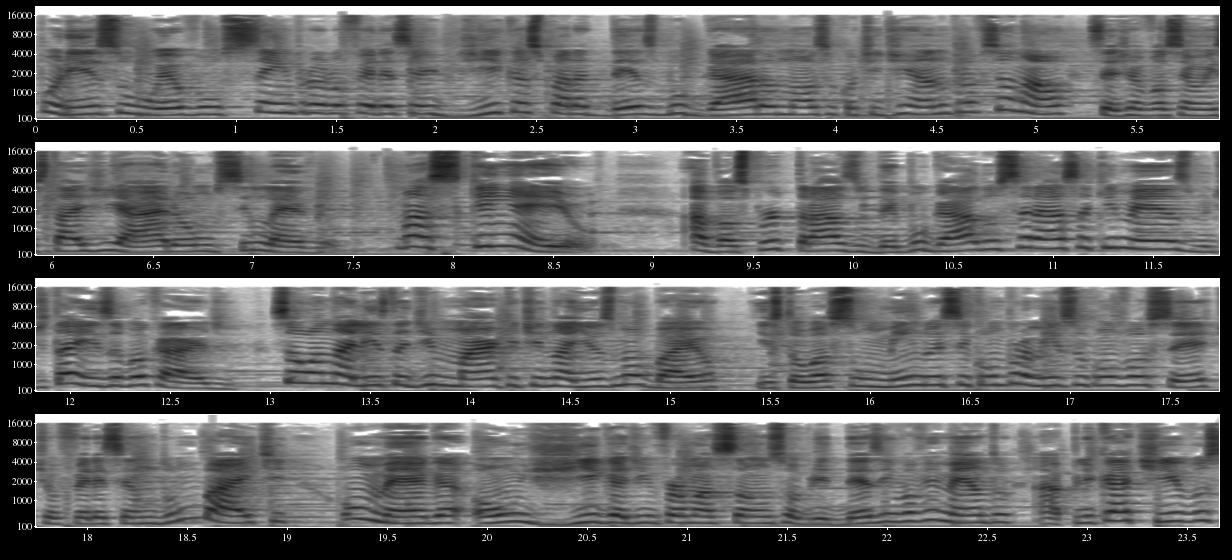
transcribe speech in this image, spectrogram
Por isso, eu vou sempre oferecer dicas para desbugar o nosso cotidiano profissional, seja você um estagiário ou um C-level. Mas quem é eu? A voz por trás do debugado será essa aqui mesmo, de Thaisa Bocardi. Sou analista de marketing na Use Mobile e estou assumindo esse compromisso com você, te oferecendo um byte, um mega ou um giga de informação sobre desenvolvimento, aplicativos,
